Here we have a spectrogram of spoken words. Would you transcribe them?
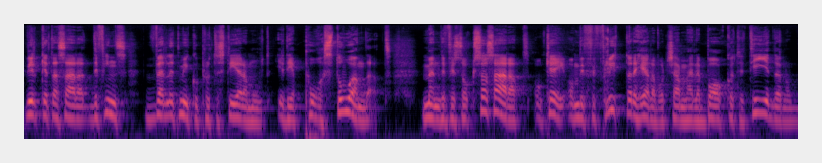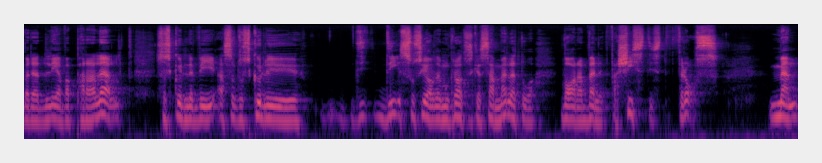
Vilket är så här att det finns väldigt mycket att protestera mot i det påståendet. Men det finns också så här att okej, om vi förflyttade hela vårt samhälle bakåt i tiden och började leva parallellt så skulle vi, alltså då skulle ju det, socialdemokratiska samhället då vara väldigt fascistiskt för oss. Men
